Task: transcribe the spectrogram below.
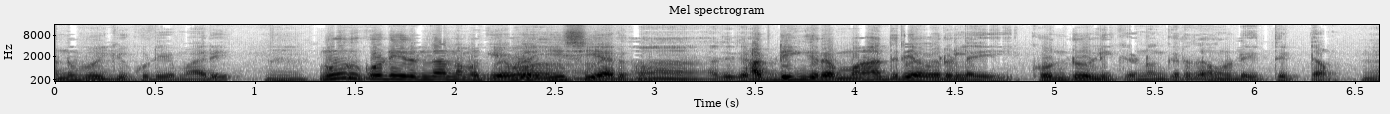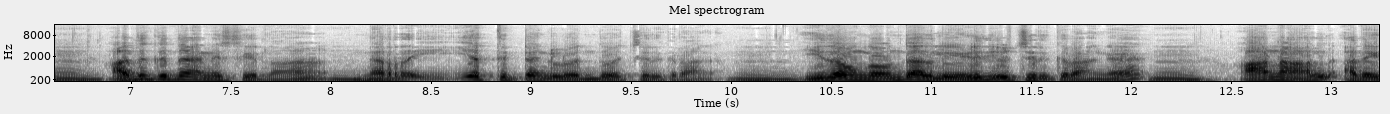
அனுபவிக்கக்கூடிய மாதிரி நூறு கோடி இருந்தா நமக்கு எவ்வளவு ஈஸியா இருக்கும் அப்படிங்கிற மாதிரி அவர்களை கொன்றொழிக்கணுங்கிறது அவங்களுடைய திட்டம். அதுக்கு தான் என்ன செய்யலாம் நிறைய திட்டங்கள் வந்து வச்சிருக்கிறாங்க. இது அவங்க வந்து அதுல எழுதி வச்சிருக்கிறாங்க. ஆனால் அதை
